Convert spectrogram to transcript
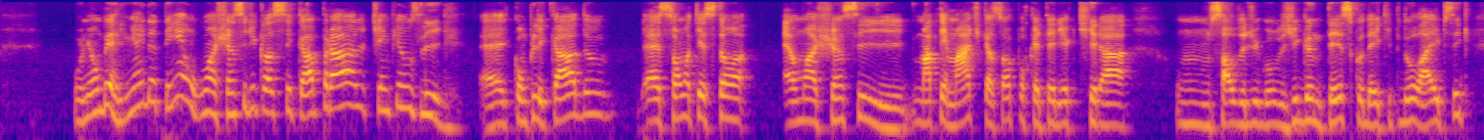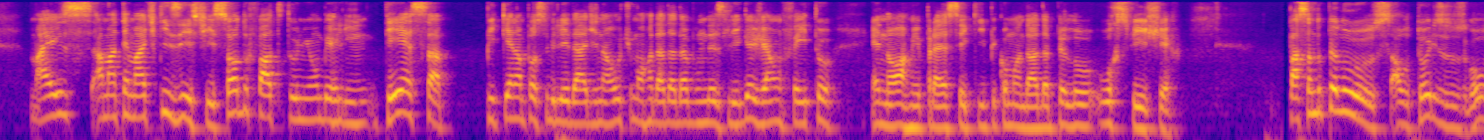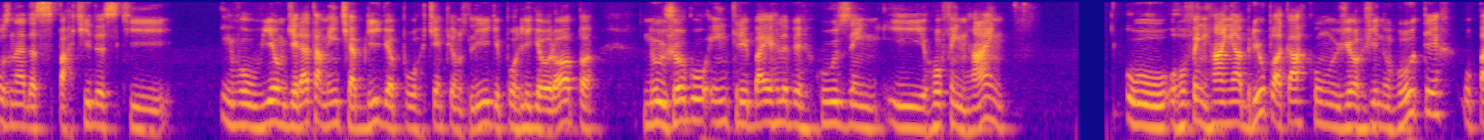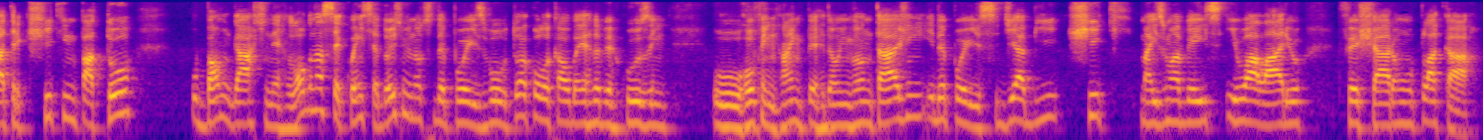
União Berlim ainda tem alguma chance de classificar para Champions League. É complicado, é só uma questão é uma chance matemática só porque teria que tirar um saldo de gols gigantesco da equipe do Leipzig, mas a matemática existe. E só do fato do Union Berlim ter essa pequena possibilidade na última rodada da Bundesliga já é um feito enorme para essa equipe comandada pelo Urs Fischer. Passando pelos autores dos gols, né, das partidas que envolviam diretamente a briga por Champions League, por Liga Europa, no jogo entre Bayer Leverkusen e Hoffenheim, o Hoffenheim abriu o placar com o Georgino Rutter, o Patrick Schick empatou, o Baumgartner logo na sequência, dois minutos depois, voltou a colocar o Bayer Leverkusen, o Hoffenheim, perdão, em vantagem, e depois Diaby, Schick, mais uma vez, e o Alário fecharam o placar.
